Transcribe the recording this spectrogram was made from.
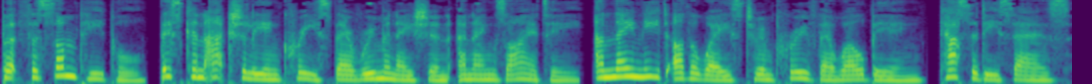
but for some people, this can actually increase their rumination and anxiety, and they need other ways to improve their well-being, Cassidy says.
